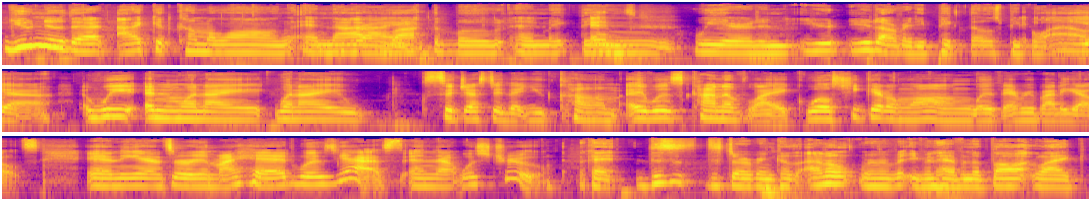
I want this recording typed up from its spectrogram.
you knew that I could come along and not Right. rock the boat and make things weird, and you you'd already picked those people out. Yeah. We and when I when I suggested that you come, it was kind of like, will she get along with everybody else? And the answer in my head was yes, and that was true. Okay, this is disturbing because I don't remember even having a thought like,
